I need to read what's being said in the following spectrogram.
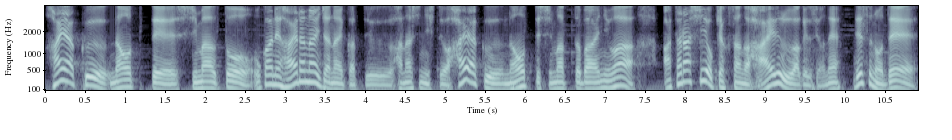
早く治ってしまうとお金入らないじゃないかっていう話にしては早く治ってしまった場合には新しいお客さんが入るわけですよね。ですので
